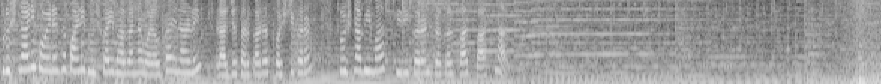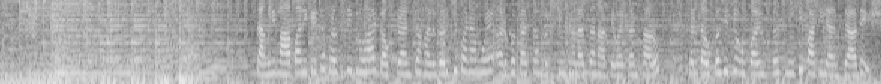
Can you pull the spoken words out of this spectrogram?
कृष्णा आणि कोयनेचं पाणी दुष्काळी भागांना वळवता येणार नाही राज्य सरकारचं स्पष्टीकरण कृष्णा भीमा स्थिरीकरण प्रकल्पात पासणार सांगली महापालिकेच्या प्रसूतीगृहात डॉक्टरांच्या हलगर्जीपणामुळे अर्भकाचा मृत्यू झाल्याचा नातेवाईकांचा आरोप तर चौकशीचे उपायुक्त स्मृती पाटील यांचे आदेश.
